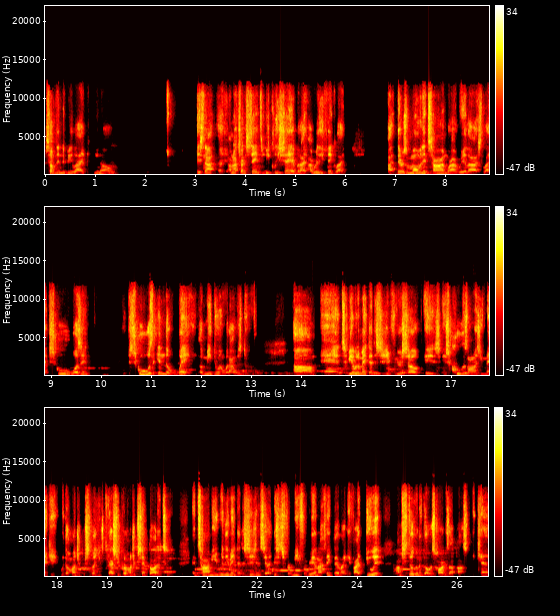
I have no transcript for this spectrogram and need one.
something to be like, you know, it's not, I'm not trying to say it to be cliche, but I, I really think like I, there was a moment in time where I realized like school wasn't, school was in the way of me doing what I was doing. Um, and to be able to make that decision for yourself is is cool as long as you make it with 100%, like you actually put 100% thought into it. And Tom, you really make that decision and say like, this is for me for real. And I think that like, if I do it, I'm still going to go as hard as I possibly can.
